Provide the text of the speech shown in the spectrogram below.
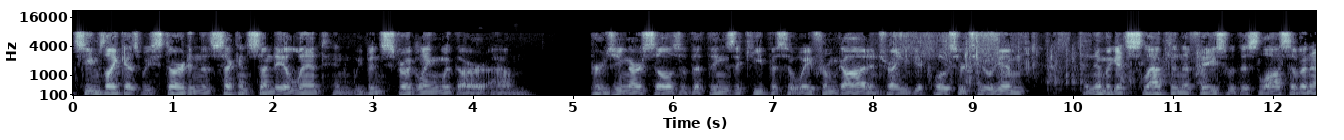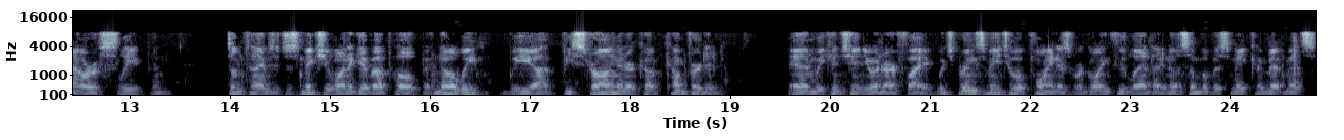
It seems like as we start in the second Sunday of Lent, and we've been struggling with our um, purging ourselves of the things that keep us away from God and trying to get closer to Him, and then we get slapped in the face with this loss of an hour of sleep, and sometimes it just makes you want to give up hope. But no, we we uh, be strong and are com- comforted, and we continue in our fight. Which brings me to a point as we're going through Lent. I know some of us make commitments,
